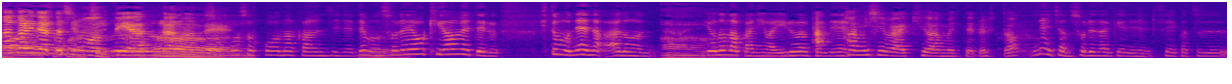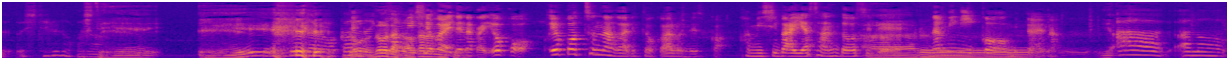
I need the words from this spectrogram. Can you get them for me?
ながりで私も出会ったので。そこそこな感じで。でもそれを極めてる人もねなあの世の中にはいるわけあで、紙芝居極めてる人？ねちゃんとそれだけで生活してるのかな。してえどうだろうわかんないど。うだかわ紙からないけど。芝居でなんか横、横つながりとかあるんですか？紙芝居屋さん同士で。波に行こうみたいな。いや。あああの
